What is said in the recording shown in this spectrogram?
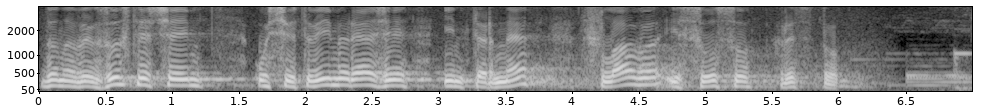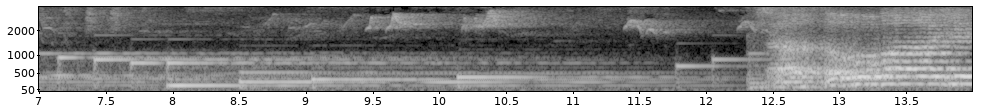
До нових зустрічей у світовій мережі інтернет. Слава Ісусу Христу! забуває.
